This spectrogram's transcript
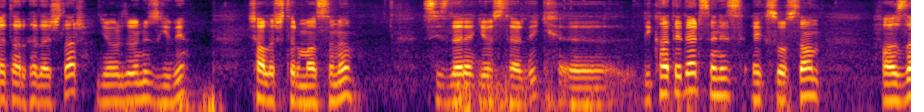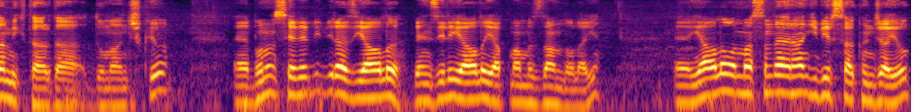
Evet arkadaşlar gördüğünüz gibi çalıştırmasını sizlere gösterdik. Ee, dikkat ederseniz egzozdan fazla miktarda duman çıkıyor. Ee, bunun sebebi biraz yağlı, benzili yağlı yapmamızdan dolayı. Ee, yağlı olmasında herhangi bir sakınca yok.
